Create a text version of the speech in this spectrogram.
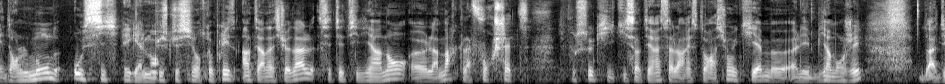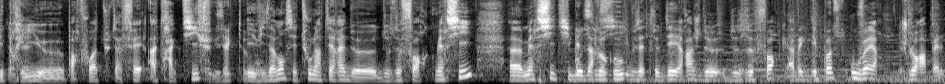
mais dans le monde aussi. Également. Puisque c'est une entreprise internationale. C'était il y a un an euh, la marque La Fourchette. Pour ceux qui, qui s'intéressent à la restauration et qui aiment euh, aller bien manger à des prix euh, parfois tout à fait attractifs. Exactement. Évidemment, c'est tout l'intérêt de, de, The Fork. Merci. Merci Thibaut merci Darcy. Beaucoup. Vous êtes le DRH de, de, The Fork avec des postes ouverts, je le rappelle.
